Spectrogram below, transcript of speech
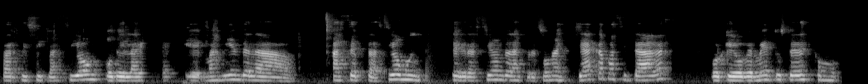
participación o de la, eh, más bien de la aceptación o integración de las personas ya capacitadas, porque obviamente ustedes como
